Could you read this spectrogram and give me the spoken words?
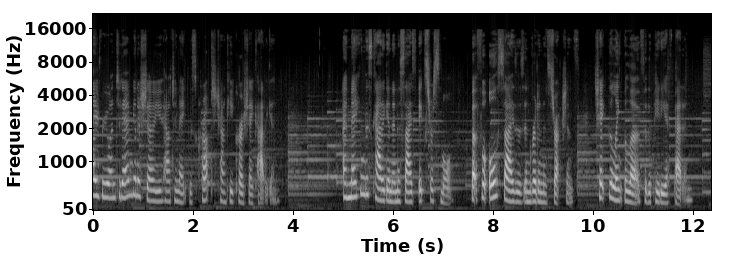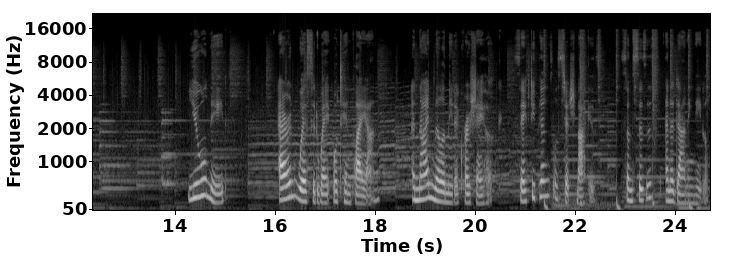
Hi everyone, today I'm going to show you how to make this cropped chunky crochet cardigan. I'm making this cardigan in a size extra small, but for all sizes and written instructions, check the link below for the PDF pattern. You will need Aran worsted weight or 10 ply yarn, a 9mm crochet hook, safety pins or stitch markers, some scissors and a darning needle.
